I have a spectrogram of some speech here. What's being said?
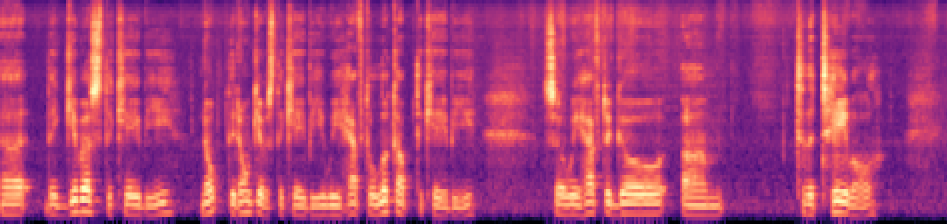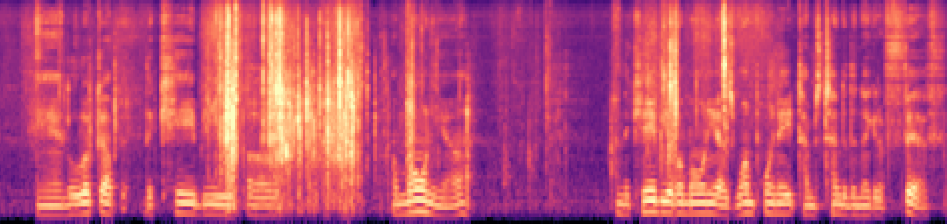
uh, they give us the KB. Nope, they don't give us the KB. We have to look up the KB. So we have to go um, to the table and look up the KB of ammonia. And the KB of ammonia is 1.8 times 10 to the negative fifth.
